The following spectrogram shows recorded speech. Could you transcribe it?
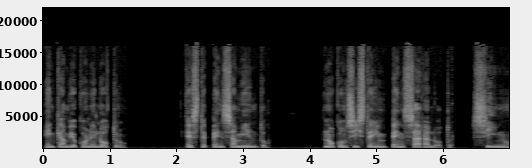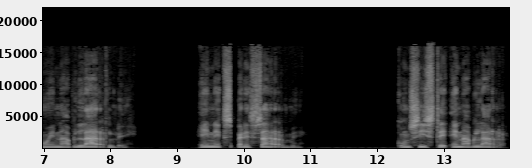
En cambio con el otro, este pensamiento no consiste en pensar al otro, sino en hablarle, en expresarme, consiste en hablar.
